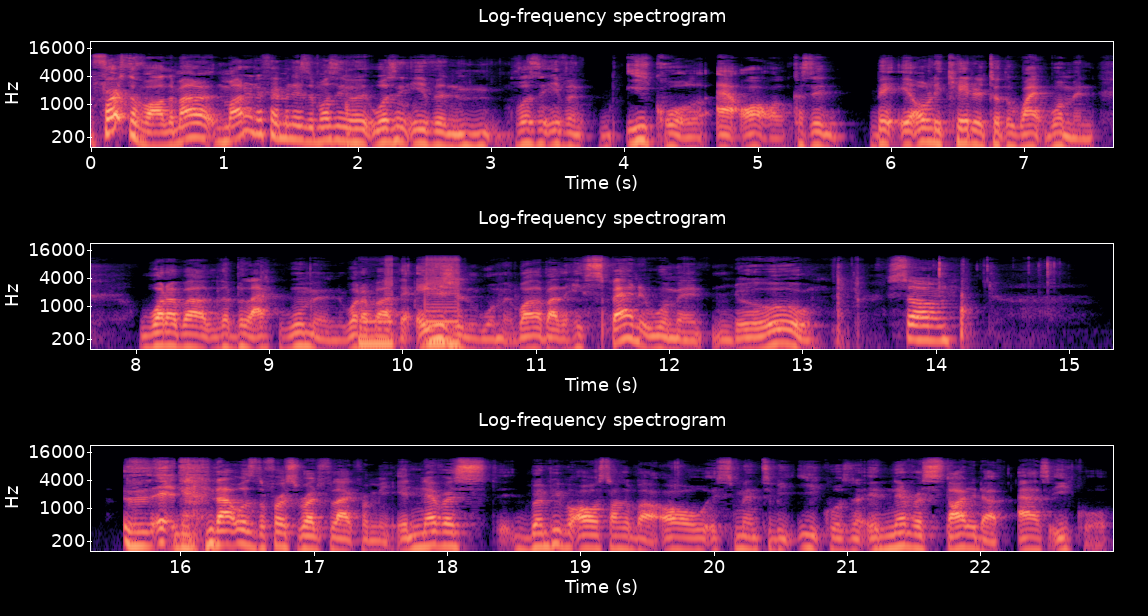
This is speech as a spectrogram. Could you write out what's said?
First of all, the modern, modern feminism wasn't even, wasn't even wasn't even equal at all because it it only catered to the white woman. What about the black woman? What mm. about the Asian woman? What about the Hispanic woman? No. So it, that was the first red flag for me. It never when people always talk about oh it's meant to be equal. It never started out as equal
